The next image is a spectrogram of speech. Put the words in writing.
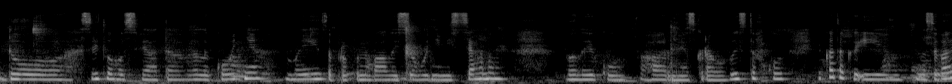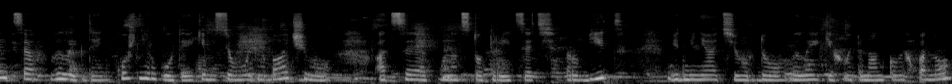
До світлого свята Великодня ми запропонували сьогодні містянам велику гарну яскраву виставку, яка так і називається Великдень. Кожні роботи, які ми сьогодні бачимо, а це понад 130 робіт від мініатюр до великих витинанкових пано.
